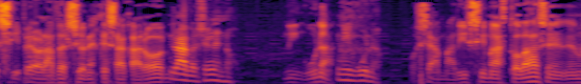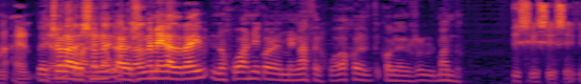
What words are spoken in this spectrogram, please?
Sí, pero las versiones que sacaron. Las versiones no. Ninguna. Ninguna. O sea, malísimas todas en, en, en De hecho, la versión, la versión, de Mega Drive no juegas ni con el Menacer, jugabas con el, con el mando. Sí, sí, sí, sí.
